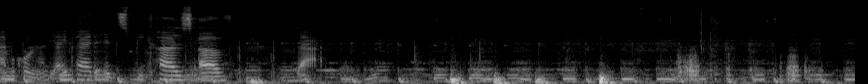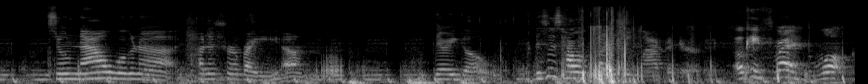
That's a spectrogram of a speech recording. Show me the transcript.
I'm recording on the iPad, it's because of that. So now we're gonna punish her by um. There we go. This is how we're punishing Lavender. Okay, friend, look.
